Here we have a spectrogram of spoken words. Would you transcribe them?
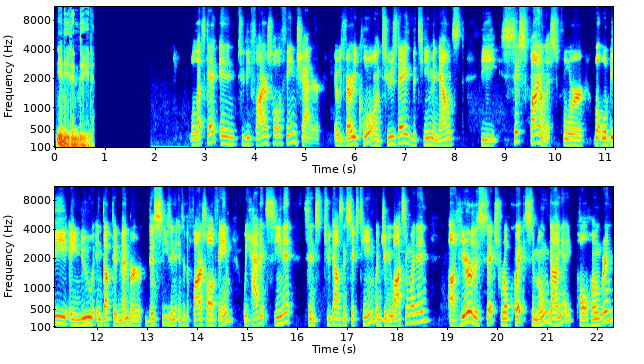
You need Indeed. Well, let's get into the Flyers Hall of Fame chatter. It was very cool. On Tuesday, the team announced the six finalists for what will be a new inducted member this season into the Flyers Hall of Fame. We haven't seen it since 2016 when Jimmy Watson went in. Uh, here are the six, real quick Simon Gagne, Paul Holmgren,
